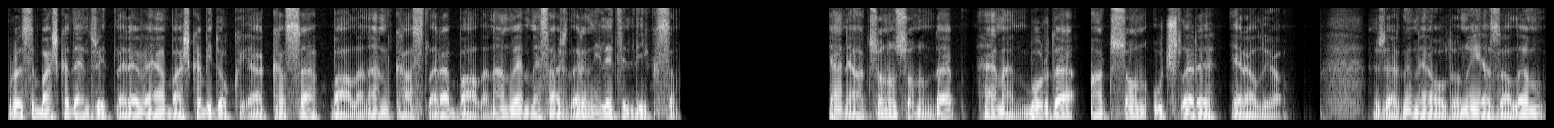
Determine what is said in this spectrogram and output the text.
Burası başka dendritlere veya başka bir dokuya, kasa bağlanan, kaslara bağlanan ve mesajların iletildiği kısım. Yani aksonun sonunda hemen burada akson uçları yer alıyor. Üzerinde ne olduğunu yazalım.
